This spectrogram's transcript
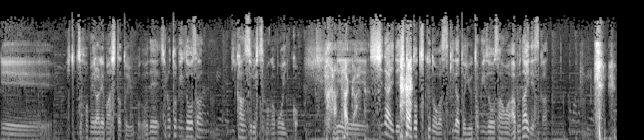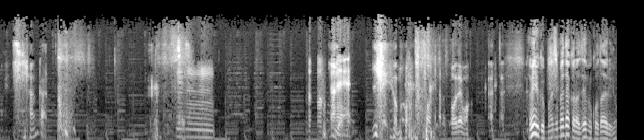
えー、一つ褒められましたということで、その富蔵さんに関する質問がもう一個。え またか。ー、市内で人とつくのが好きだという富蔵さんは危ないですか？知らんか。うーん。どうですかね。いいよ、もう。そんなのどうでも。アメリ君真面目だから全部答えるよ。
